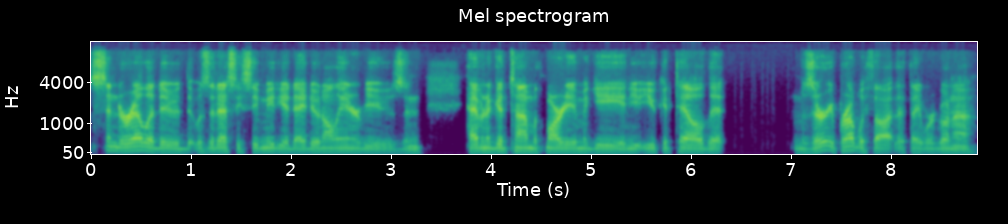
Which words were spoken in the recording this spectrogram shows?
Cinderella dude that was at SEC Media Day doing all the interviews and having a good time with Marty and McGee. And you, you could tell that Missouri probably thought that they were going to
